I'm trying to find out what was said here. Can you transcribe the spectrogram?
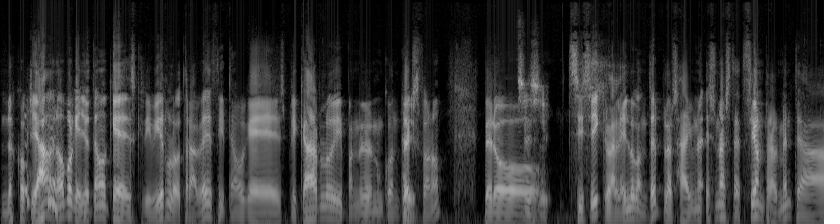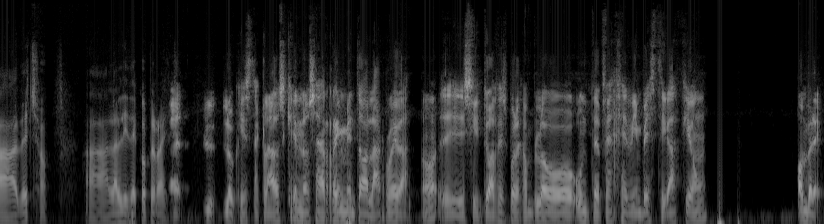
No es copiado, ¿no? Porque yo tengo que escribirlo otra vez y tengo que explicarlo y ponerlo en un contexto, ¿no? Pero Sí, sí. sí, sí, que la ley lo contempla. O sea, hay una- es una excepción realmente, a, de hecho, a la ley de copyright. Lo que está claro es que no se ha reinventado la rueda, ¿no? Eh, si tú haces, por ejemplo, un TFG de investigación, hombre,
